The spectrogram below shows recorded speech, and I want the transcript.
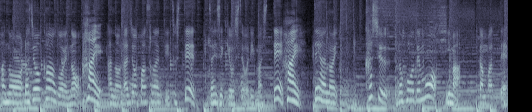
あのラジオ川越のはい。あのラジオパーソナリティとして在籍をしておりましてはい。であの歌手の方でも今頑張って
